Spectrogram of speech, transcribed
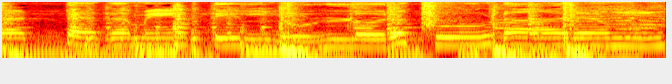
തട്ടകമേട്ടിൽ ഉള്ളൊരു കൂടാരം.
